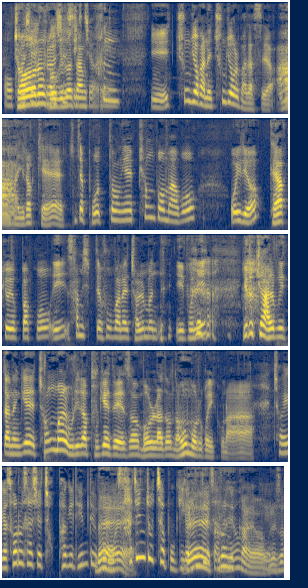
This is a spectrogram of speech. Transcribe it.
어, 저는 거기서 참 큰이 예. 충격 안에 충격을 받았어요. 아 이렇게 진짜 보통의 평범하고 오히려 대학 교육 받고 이 30대 후반의 젊은 이분이 이렇게 알고 있다는 게 정말 우리가 북에 대해서 몰라도 너무 모르고 있구나. 저희가 서로 사실 접하기도 힘들고 네. 사진조차 보기가 네, 힘들잖아요. 그러니까요. 예. 그래서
